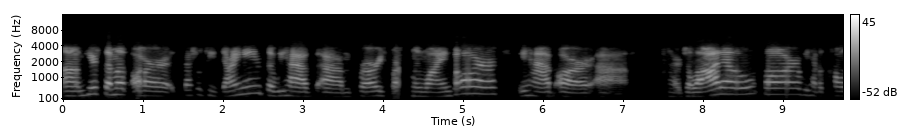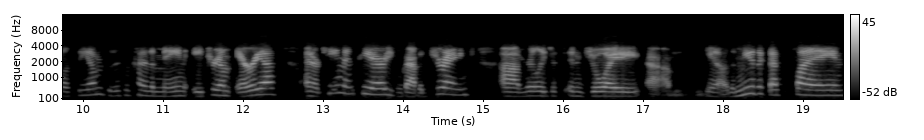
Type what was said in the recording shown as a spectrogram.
Um, here's some of our specialty dining. So we have um, Ferrari Sparkling Wine Bar. We have our um, our gelato bar. We have a coliseum. So this is kind of the main atrium area. Entertainment's here. You can grab a drink. Um, really just enjoy, um, you know, the music that's playing.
